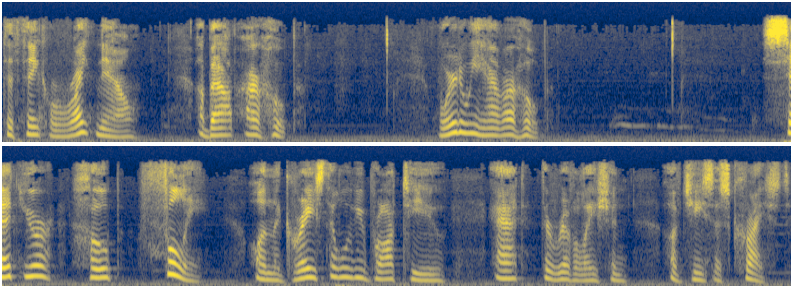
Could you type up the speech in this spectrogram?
to think right now about our hope. Where do we have our hope? Set your hope fully on the grace that will be brought to you at the revelation of Jesus Christ.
